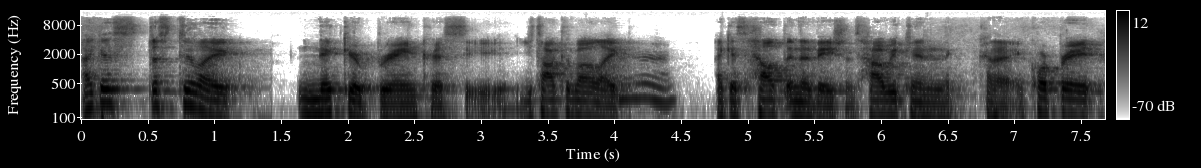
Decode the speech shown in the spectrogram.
I guess just to like nick your brain, Chrissy, you talked about like mm-hmm. I guess health innovations, how we can kind of incorporate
